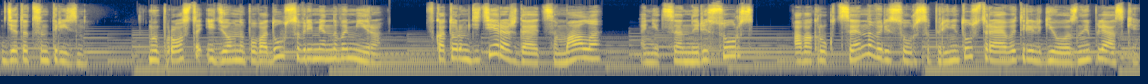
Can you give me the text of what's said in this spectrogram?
детоцентризм. Мы просто идем на поводу современного мира, в котором детей рождается мало, они ценный ресурс, а вокруг ценного ресурса принято устраивать религиозные пляски.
